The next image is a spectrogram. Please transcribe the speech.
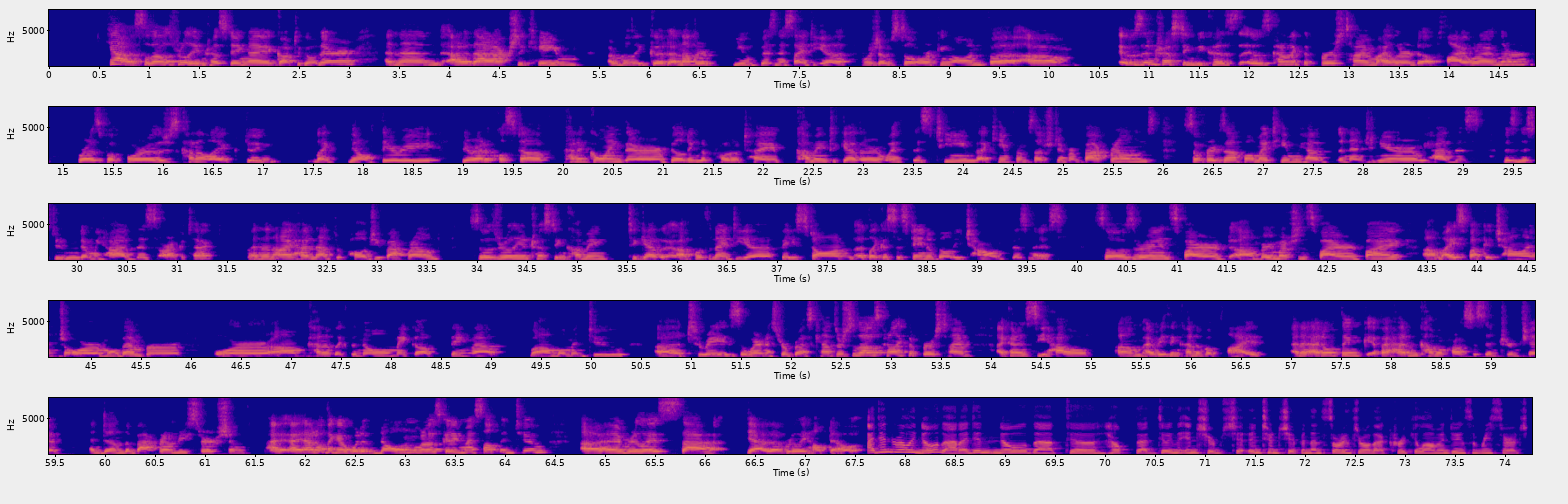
yeah, so that was really interesting. I got to go there. And then out of that actually came a really good another new business idea, which I'm still working on. But um, it was interesting because it was kind of like the first time I learned to apply what I learned. Whereas before it was just kind of like doing like you know theory theoretical stuff kind of going there building the prototype coming together with this team that came from such different backgrounds so for example on my team we had an engineer we had this business student and we had this architect and then i had an anthropology background so it was really interesting coming together up with an idea based on like a sustainability challenge business so I was very inspired, um, very much inspired by um, Ice Bucket Challenge or Movember or um, kind of like the no makeup thing that um, women do uh, to raise awareness for breast cancer. So that was kind of like the first time I kind of see how um, everything kind of applied. And I, I don't think if I hadn't come across this internship and done the background research, and I, I don't think I would have known what I was getting myself into. Uh, I realized that yeah, that really helped out. I didn't really know that. I didn't know that to help that doing the internship, internship and then sorting through all that curriculum and doing some research.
